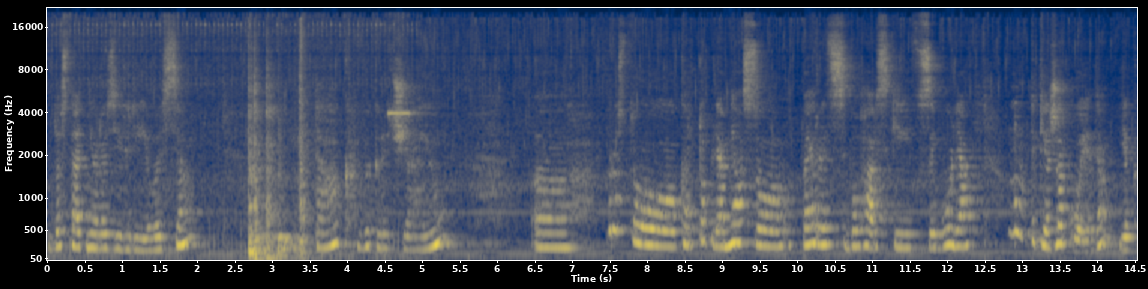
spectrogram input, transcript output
достатньо розігрілося. Так, виключаю. Е, Просто картопля, м'ясо, перець болгарський, цибуля. Ну, таке жаркоє, да? як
